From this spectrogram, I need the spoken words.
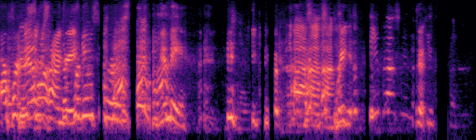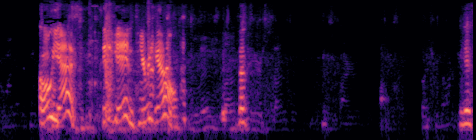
our producer's hungry. The producer is gimme. Oh yes, dig in. Here we go. Yes.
